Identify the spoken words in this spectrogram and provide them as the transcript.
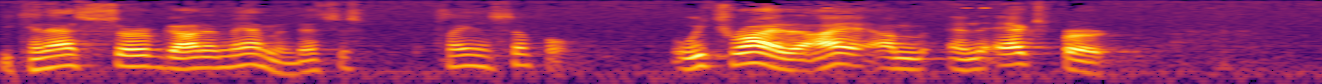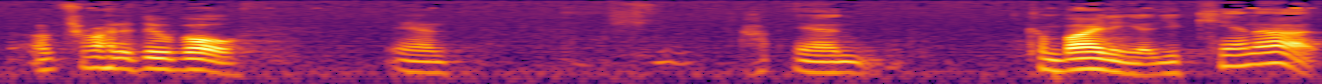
You cannot serve God and mammon. That's just plain and simple. We tried. I am an expert of trying to do both. And and combining it. You cannot.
